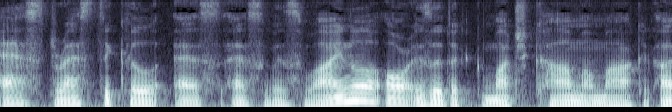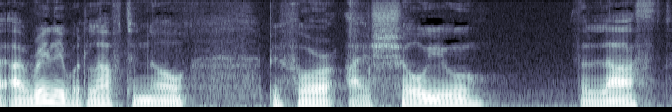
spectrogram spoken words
as drastical as, as with vinyl or is it a much calmer market? I, I really would love to know before I show you the last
